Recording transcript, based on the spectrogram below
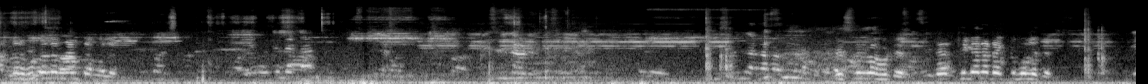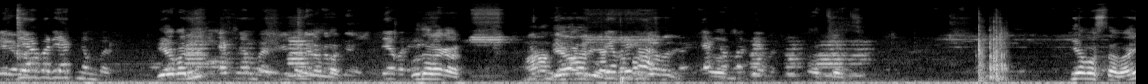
আপনার হোটেলের নামটা বলেন। হোটেলের নাম? বিসমিল্লাহ হোটেল। এটার ঠিকানাটা একটু বলে দেন। দিয়াবাড়ি এক নম্বর। দিয়াবাড়ি এক নম্বর। এক নাম্বার। দুধারাঘাট দিয়াবাড়ি দিয়াবাড়ি ঘাট। এক নম্বর দিয়াবাড়ি কি অবস্থা ভাই?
